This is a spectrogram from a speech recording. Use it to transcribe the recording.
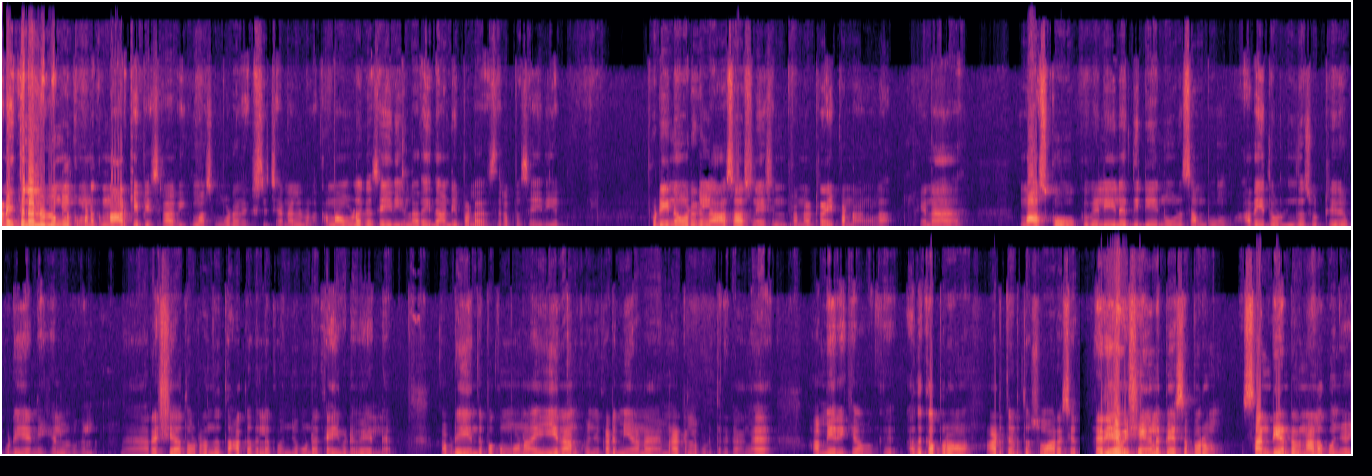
அனைத்து நல்லுள்ளங்களுக்கும் வணக்கம். நான் ஆர்கே பேசுகிறேன் விக்மாசமோட நெக்ஸ்ட் சேனல் வழக்கமாக உலக செய்திகள் அதை தாண்டி பல சிறப்பு செய்திகள். புடின் அவர்களை அசாசினேஷன் பண்ண ட்ரை பண்ணாங்களா? ஏன்னா மாஸ்கோவுக்கு வெளியில் திடீர்னு ஒரு சம்பவம். அதை தொடர்ந்து சுற்றி இருக்கக்கூடிய நிகழ்வுகள். ரஷ்யா தொடர்ந்து தாக்குதலில் கொஞ்சம் கூட கைவிடவே இல்லை. அப்படியே இந்த பக்கம் போனால் ஈரான் கொஞ்சம் கடுமையான மிரட்டல் கொடுத்துருக்காங்க அமெரிக்காவுக்கு. அதுக்கப்புறம் அடுத்தடுத்து சுவாரஸ்யம் நிறைய விஷயங்களை பேச போகிறோம் சண்டேன்றதுனால கொஞ்சம்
